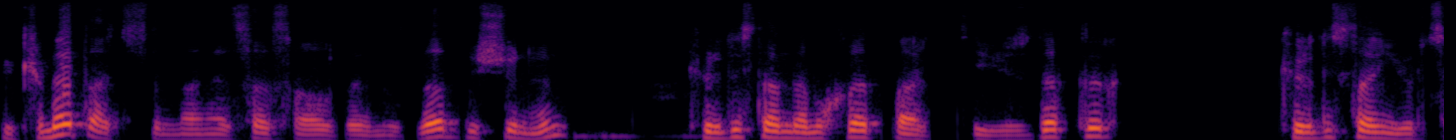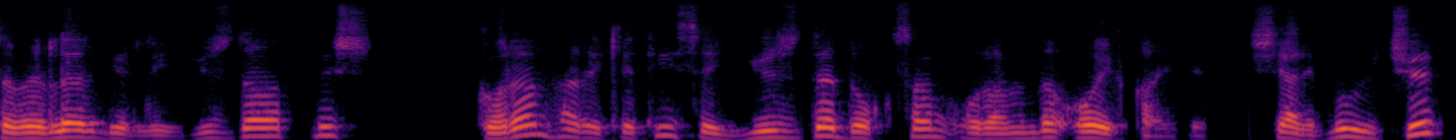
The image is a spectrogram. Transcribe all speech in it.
hükümet açısından esas aldığımızda düşünün Kürdistan Demokrat Partisi yüzde 40, Kürdistan Yurtseverler Birliği yüzde 60, Goran Hareketi ise yüzde 90 oranında oy kaybetmiş. Yani bu üçü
